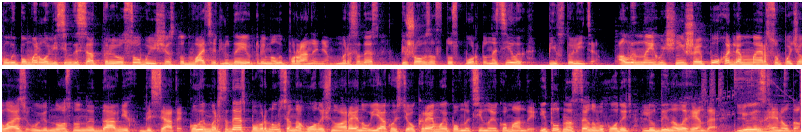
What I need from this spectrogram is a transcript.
коли померло 83 особи і ще 120 людей отримали поранення. Мерседес пішов з автоспорту на цілих півстоліття. Але найгучніша епоха для Мерсу почалась у відносно недавніх десятих, коли Мерседес повернувся на гоночну арену у якості окремої повноцінної команди. І тут на сцену виходить людина-легенда Льюіс Гемілтон,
